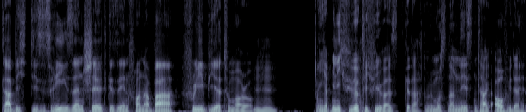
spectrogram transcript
da habe ich dieses riesen Schild gesehen von einer Bar Free Beer Tomorrow. Mhm. Ich habe mir nicht wirklich viel was gedacht und wir mussten am nächsten Tag auch wieder hin.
